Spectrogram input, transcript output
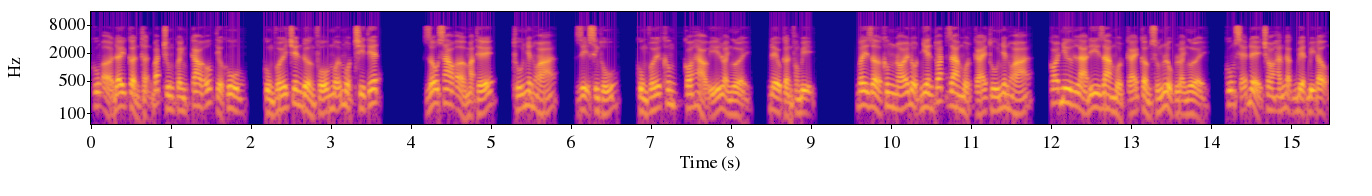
cũng ở đây cẩn thận bắt chung quanh cao ốc tiểu khu, cùng với trên đường phố mỗi một chi tiết. Dẫu sao ở mặt thế, thú nhân hóa, dị sinh thú, cùng với không có hảo ý loài người, đều cần phòng bị bây giờ không nói đột nhiên toát ra một cái thú nhân hóa, coi như là đi ra một cái cầm súng lục loài người, cũng sẽ để cho hắn đặc biệt bị động.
